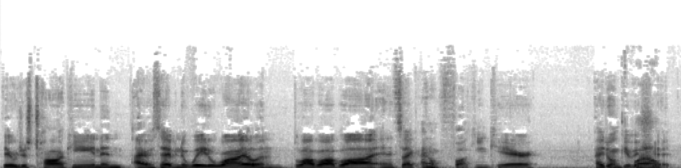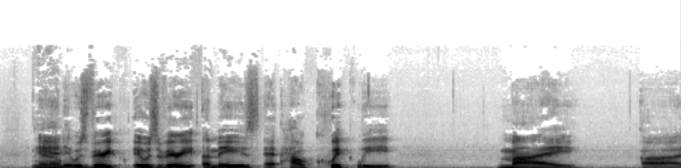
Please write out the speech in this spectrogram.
They were just talking, and I was having to wait a while, and blah blah blah. And it's like I don't fucking care. I don't give Wow. a shit. Yeah. And it was very, it was very amazed at how quickly my, uh,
